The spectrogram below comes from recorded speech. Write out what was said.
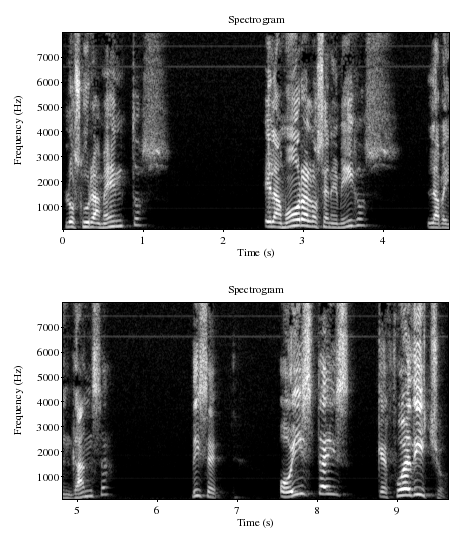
los juramentos, el amor a los enemigos, la venganza. Dice, oísteis que fue dicho,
